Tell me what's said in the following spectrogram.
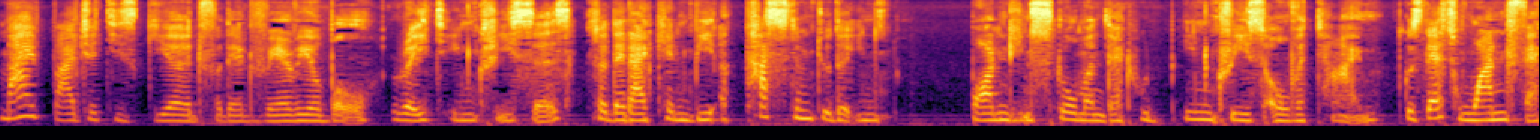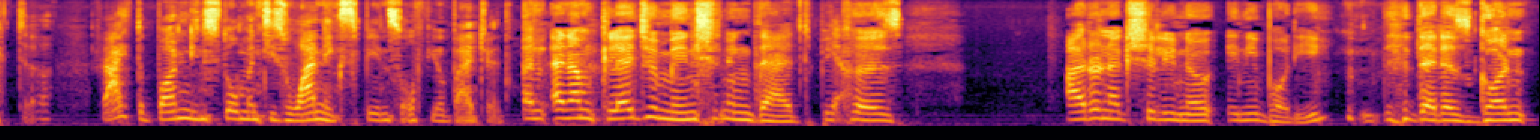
my budget is geared for that variable rate increases so that I can be accustomed to the in- bond installment that would increase over time. Because that's one factor, right? The bond installment is one expense of your budget. And, and I'm glad you're mentioning that because I don't actually know anybody that has gone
